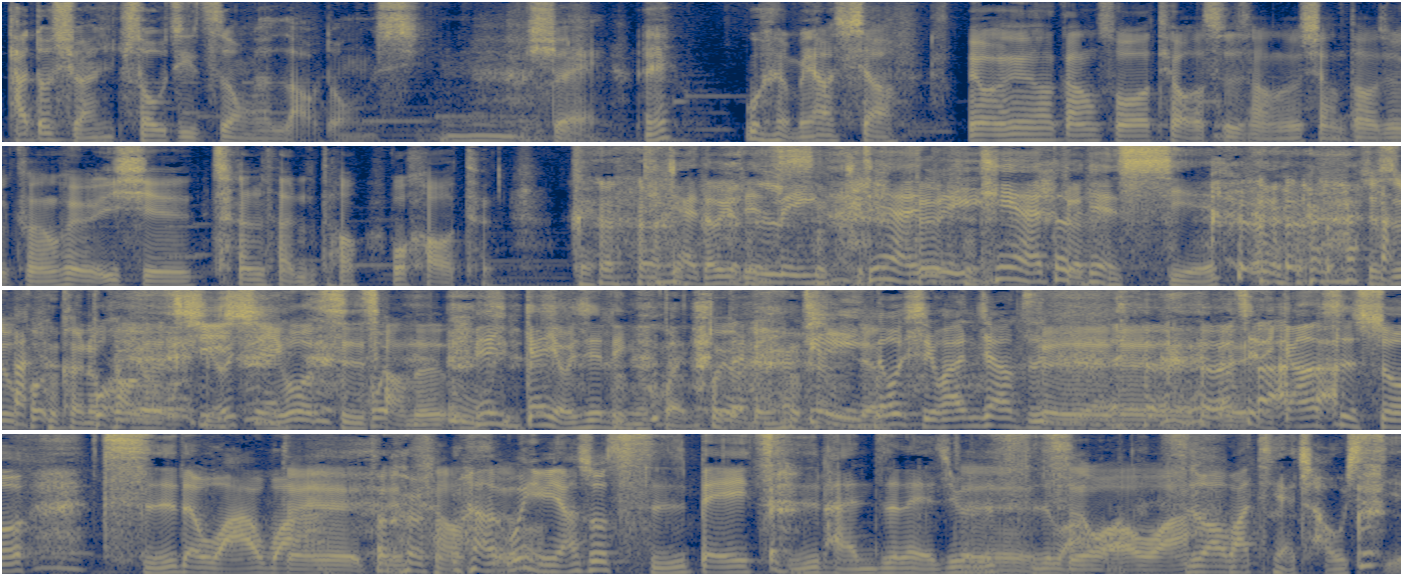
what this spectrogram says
他都喜欢收集这种的老东西。嗯，对，哎。为什么要笑？没有，因为他刚说跳蚤市场，就想到就可能会有一些沾染到不好的听起来都有点灵听起来听起来都有点邪，就是会可能不好会有的气息或磁场的物因为应。该有一些灵魂。会有灵电。影都喜欢这样子，对对对而且你刚刚是说瓷的娃娃，对对对我以为你要说瓷杯、瓷盘之类的，结果是瓷瓷娃娃瓷娃娃听起来超邪。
